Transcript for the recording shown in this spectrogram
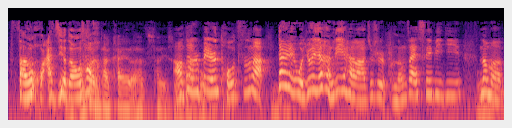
繁华阶段。我操，他开了，他他也是。然后他是被人投资了，但是我觉得也很厉害了，就是能在 CBD 那么。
